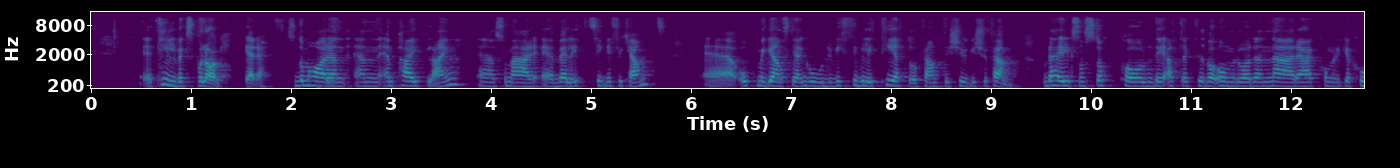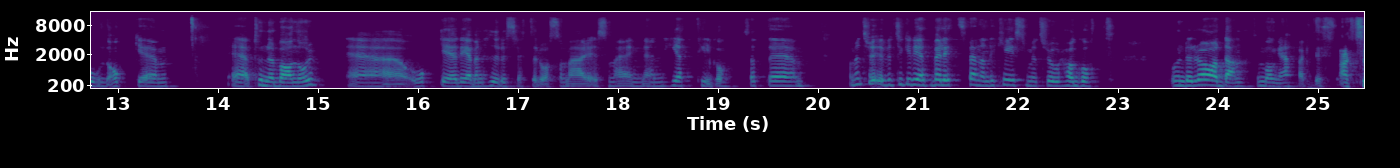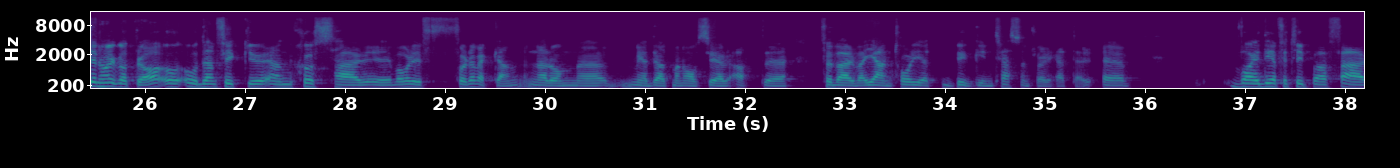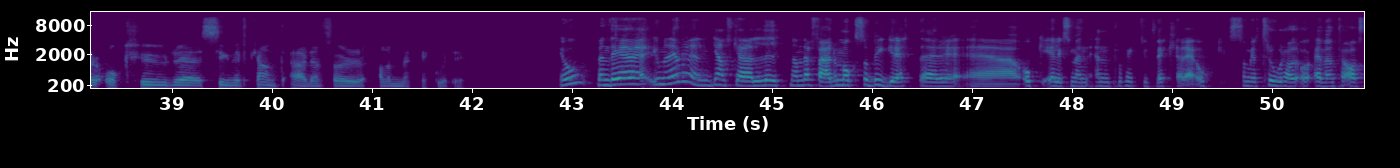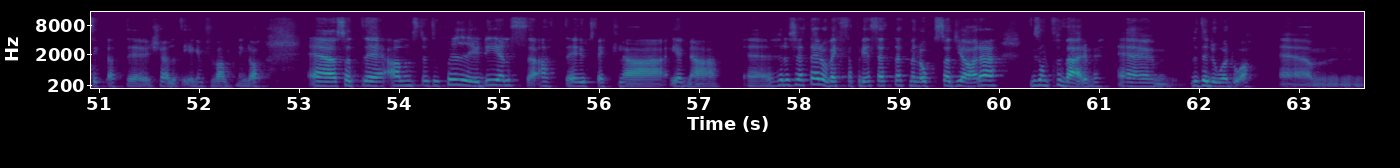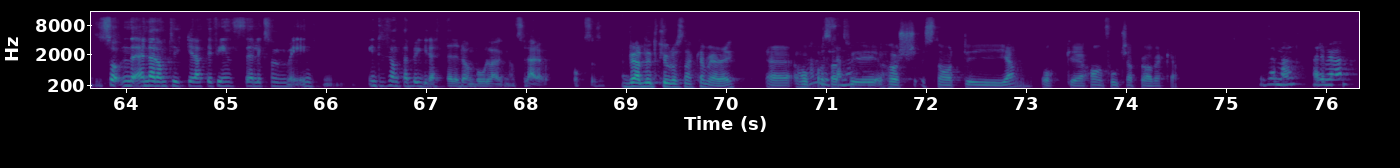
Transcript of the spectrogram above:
tillväxtbolag är det. Så de har en, en, en pipeline som är väldigt signifikant. Eh, och med ganska god visibilitet då fram till 2025. Och det här är liksom Stockholm, det är attraktiva områden, nära kommunikation och eh, eh tunnelbanor. Eh, och eh, det är även hyresrätter då som är, som är en, en het tillgång. Så att, eh, jag tycker det är ett väldigt spännande case som jag tror har gått under radarn för många faktiskt. Aktien har ju gått bra och, och den fick ju en skjuts här, vad var det förra veckan, när de meddelade att man avser att förvärva Järntorget byggintressen tror jag det heter. Vad är det för typ av affär och hur eh, signifikant är den för allmän equity? Jo, men det, jo, men det är en ganska liknande affär. De har också byggrätter eh, och är liksom en, en, projektutvecklare och som jag tror har även för avsikt att eh, köra lite egen förvaltning. Då. Eh, så att eh, Alms strategi är ju dels att eh, utveckla egna eh, hyresrätter och växa på det sättet, men också att göra liksom, förvärv eh, lite då och då. Ehm, så, när de tycker att det finns eh, liksom, intressanta byggrätter i de bolagen och sådär också. Väldigt kul att snacka med dig. Eh, hoppas ja, att vi hörs snart igen och eh, ha en fortsatt bra vecka. Detsamma. Ha det bra.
